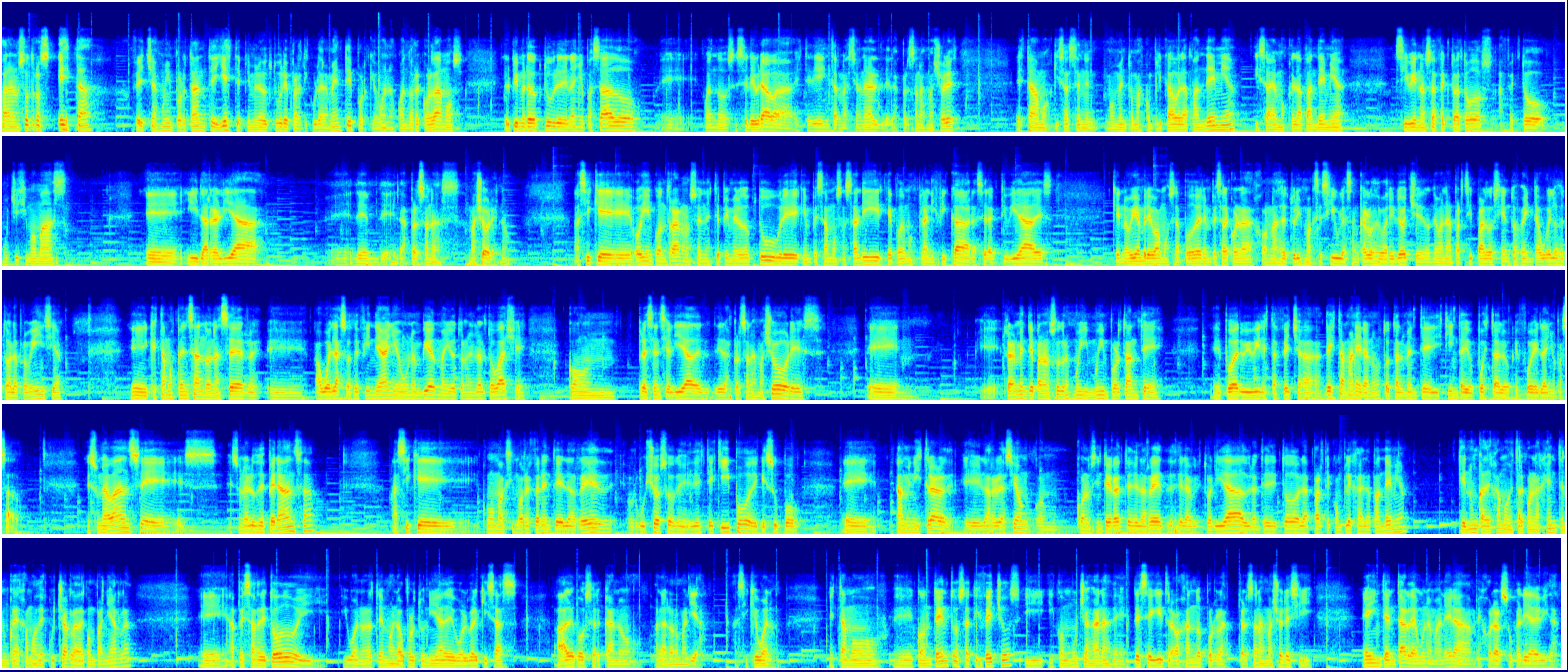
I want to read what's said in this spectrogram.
Para nosotros esta fecha es muy importante y este primero de octubre particularmente porque bueno, cuando recordamos el primero de octubre del año pasado, eh, cuando se celebraba este Día Internacional de las Personas Mayores, estábamos quizás en el momento más complicado de la pandemia y sabemos que la pandemia, si bien nos afectó a todos, afectó muchísimo más eh, y la realidad eh, de, las personas mayores, ¿no? Así que hoy encontrarnos en este primero de octubre, que empezamos a salir, que podemos planificar, hacer actividades, que en noviembre vamos a poder empezar con las jornadas de turismo accesible a San Carlos de Bariloche, donde van a participar 220 abuelos de toda la provincia, eh, que estamos pensando en hacer eh, abuelazos de fin de año, uno en Viedma y otro en el Alto Valle, con presencialidad de, las personas mayores. Eh, eh, realmente para nosotros es muy, muy importante eh, poder vivir esta fecha de esta manera, ¿no? totalmente distinta y opuesta a lo que fue el año pasado. Es un avance, es, una luz de esperanza, así que como máximo referente de la red, orgulloso de, este equipo, de que supo administrar la relación con, con los integrantes de la red desde la virtualidad durante toda la parte compleja de la pandemia, que nunca dejamos de estar con la gente, nunca dejamos de escucharla, de acompañarla, eh, a pesar de todo, y, bueno, ahora tenemos la oportunidad de volver quizás a algo cercano a la normalidad. Así que bueno, estamos eh, contentos, satisfechos y, con muchas ganas de seguir trabajando por las personas mayores y e intentar de alguna manera mejorar su calidad de vida.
